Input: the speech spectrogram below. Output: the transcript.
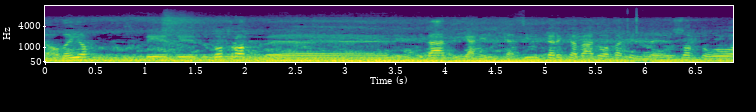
قضية ب- ب- بتطرق آه، بعد يعني تقسيم التركة بعد وفاة الشخص وهو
